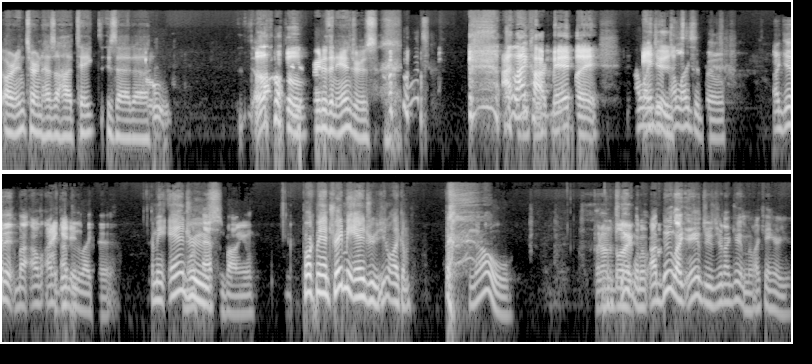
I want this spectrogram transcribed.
our intern has a hot take. Is that uh, Oh, greater than Andrews? I like Hawk, man, but I like Andrews. it. I like it though. I get it, but I, I, I I, do it. like that. I mean, Andrews, passing volume. Porkman, trade me Andrews. You don't like him. No, put on the I board. I do like Andrews. You're not getting them. I can't hear you.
